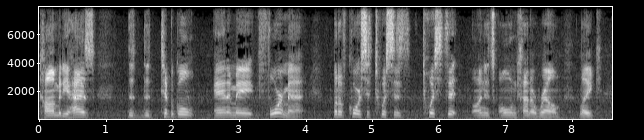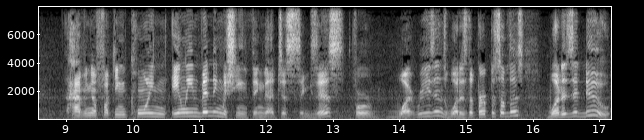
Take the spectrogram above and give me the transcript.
comedy, it has the the typical anime format, but of course it twists twists it on its own kind of realm, like having a fucking coin alien vending machine thing that just exists for what reasons? What is the purpose of this? What does it do?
